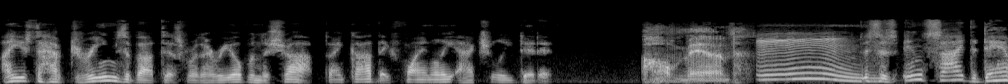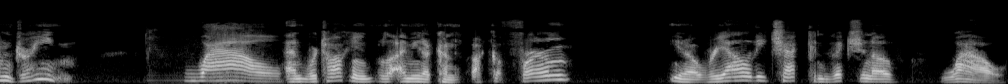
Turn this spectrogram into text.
I used to have dreams about this where they reopened the shop. Thank God they finally actually did it. Oh man. Mm. This is inside the damn dream. Wow. And we're talking, I mean, a, con- a firm, you know, reality check conviction of, wow,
